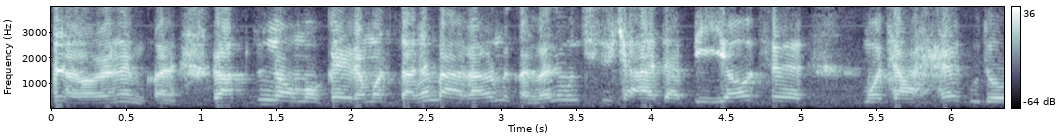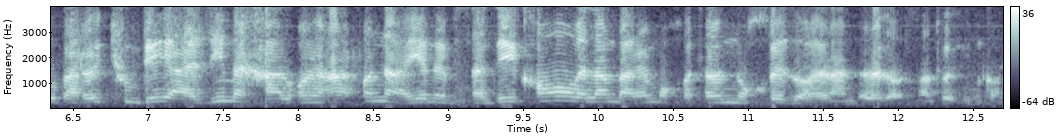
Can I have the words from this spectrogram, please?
برقرار نمی‌کنه. ربط نام غیر مستقیم برقرار می‌کنه ولی اون چیزی که ادبیات متحد بود و برای توده عظیم خلق و حرفا نه یه نویسنده کاملا برای مخاطب نخبه ظاهرا داره داستان تولید می‌کنه.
